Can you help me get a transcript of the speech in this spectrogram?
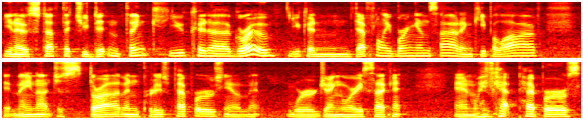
you know stuff that you didn't think you could uh, grow you can definitely bring inside and keep alive it may not just thrive and produce peppers you know we're january 2nd and we've got peppers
